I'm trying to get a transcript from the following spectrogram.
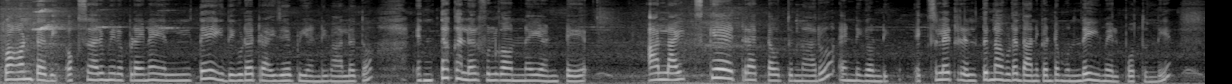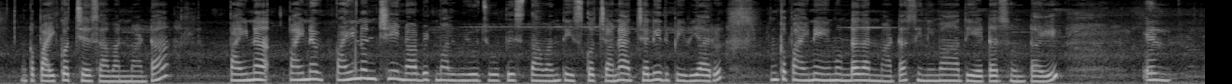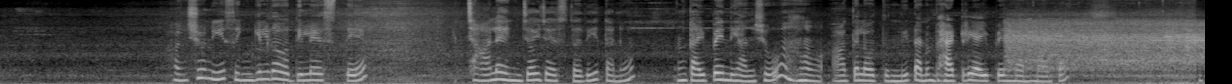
బాగుంటుంది ఒకసారి మీరు ఎప్పుడైనా వెళ్తే ఇది కూడా ట్రై చేపియండి వాళ్ళతో. ఎంత కలర్‌ఫుల్‌గా ఉన్నాయి అంటే ఆ లైట్స్‌కే అట్రాక్ట్ అవుతున్నారు. అండ్ ఇగోండి ఎక్సలేటర్ వెళ్తున్నా కూడా దానికంటే ముందే ఈమె వెళ్ళిపోతుంది ఇంకా పైకొచ్చేసామనమాట. పైన పైన పైనుంచి ఇనార్బిట్ మాల్ వ్యూ చూపిస్తామని తీసుకొచ్చాను. యాక్చువల్లీ ఇది పీవీఆర్. ఇంకా పైన ఏమి ఉండదనమాట. సినిమా థియేటర్స్ ఉంటాయి. అండ్ హన్షుని సింగిల్‌గా వదిలేస్తే చాలా ఎంజాయ్ చేస్తుంది తను. ఇంక అయిపోయింది హన్షు. ఆకలవుతుంది. తను బ్యాటరీ అయిపోయింది అనమాట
